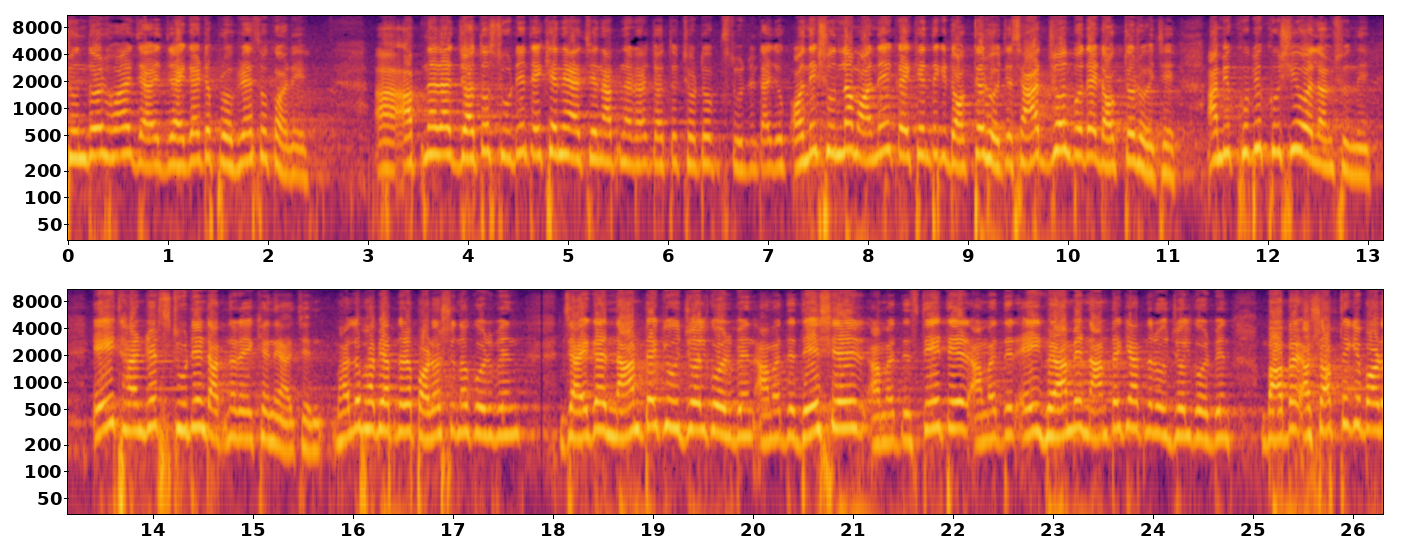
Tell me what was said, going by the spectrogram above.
সুন্দর হয় জায়গাটা প্রোগ্রেসও করে। আপনারা যত স্টুডেন্ট এখানে আছেন, আপনারা যত ছোট স্টুডেন্ট আছে অনেক শুনলাম, অনেক এখান থেকে ডক্টর হয়েছে, সাতজন বোধহয় ডক্টর হয়েছে। আমি খুবই খুশি হলাম শুনে। এইট হান্ড্রেড স্টুডেন্ট আপনারা এখানে আছেন। ভালোভাবে আপনারা পড়াশোনা করবেন, জায়গার নামটাকে উজ্জ্বল করবেন, আমাদের দেশের, আমাদের স্টেটের আমাদের এই গ্রামের নামটাকে আপনারা উজ্জ্বল করবেন। বাবার সব থেকে বড়,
